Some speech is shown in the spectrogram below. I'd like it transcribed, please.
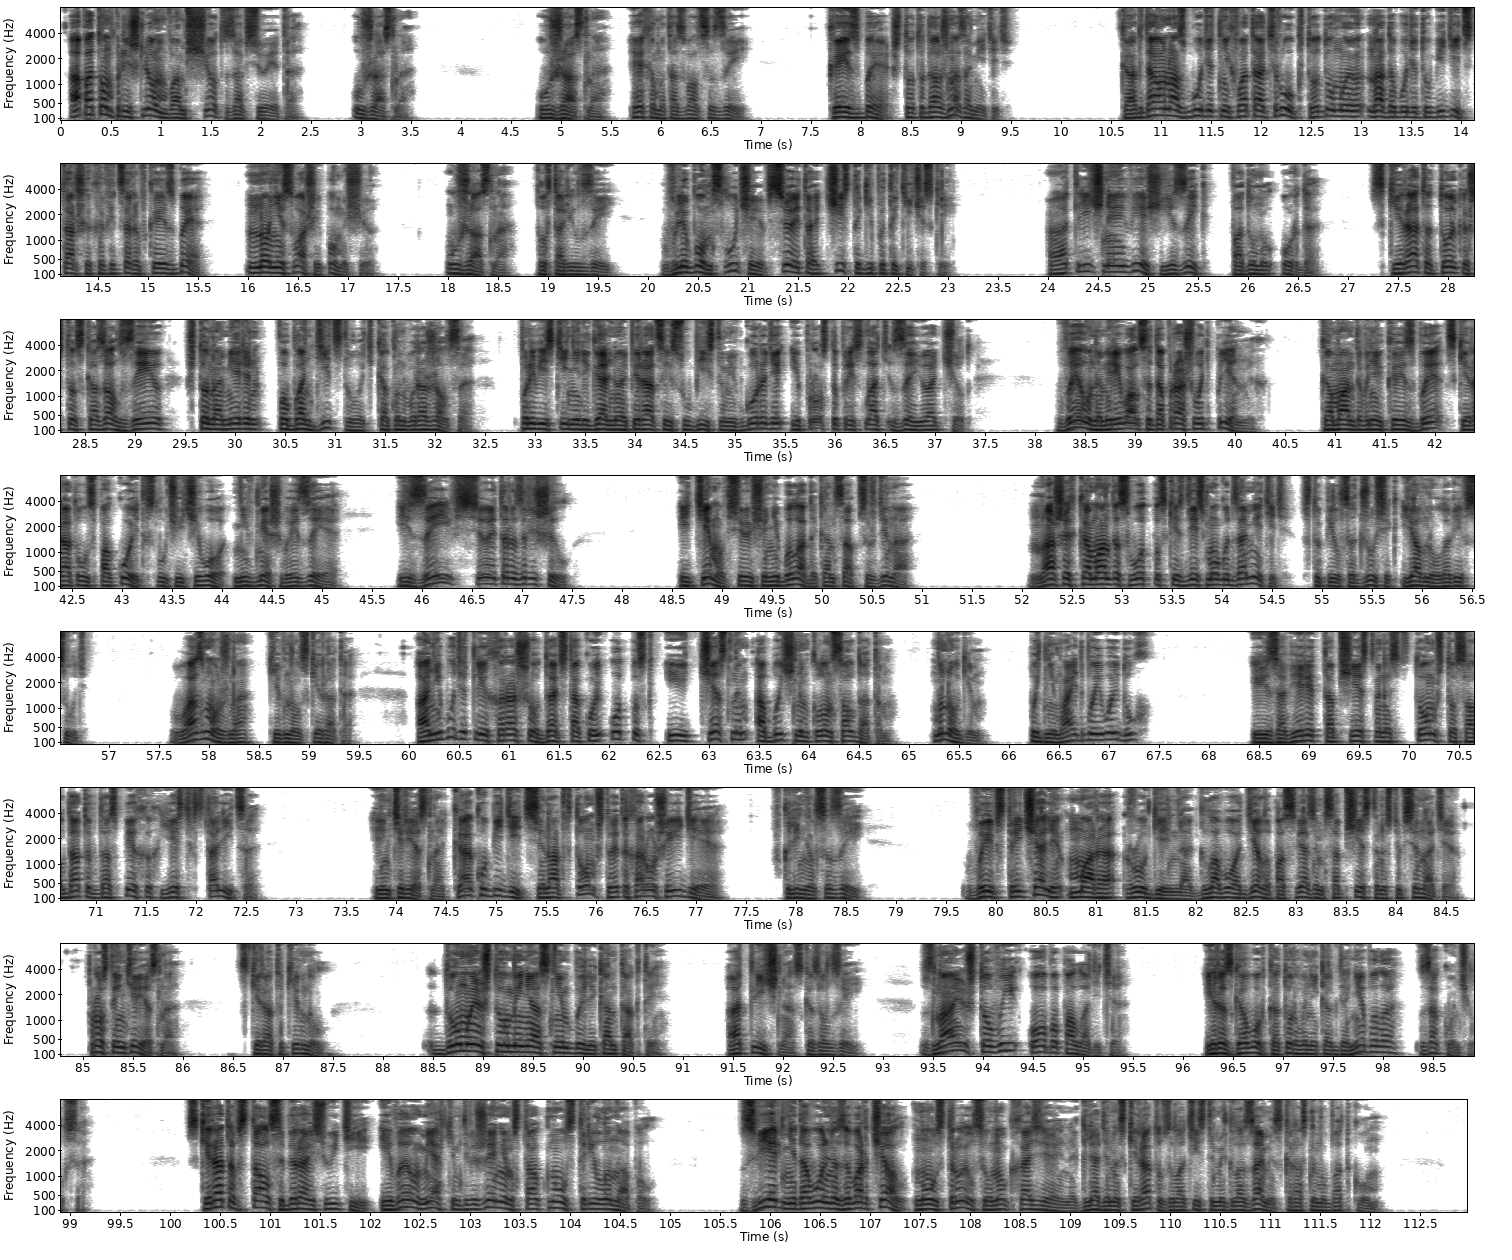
А потом пришлем вам счет за все это. Ужасно». «Ужасно», — эхом отозвался Зей. КСБ что-то должна заметить? Когда у нас будет не хватать рук, то, думаю, надо будет убедить старших офицеров КСБ, но не с вашей помощью. Ужасно, повторил Зей. В любом случае, все это чисто гипотетически. Отличная вещь, язык, подумал Орда. Скирата только что сказал Зею, что намерен побандитствовать, как он выражался, провести нелегальную операцию с убийствами в городе и просто прислать Зею отчет – Вэу намеревался допрашивать пленных. Командование КСБ Скирата успокоит, в случае чего, не вмешивая Зея. И Зей все это разрешил. И тема все еще не была до конца обсуждена. «Наших командос в отпуске здесь могут заметить», — вступился Джусик, явно уловив суть. «Возможно», — кивнул Скирата. «А не будет ли хорошо дать такой отпуск и честным обычным клон-солдатам? Многим. Поднимает боевой дух» и заверит общественность в том, что солдаты в доспехах есть в столице. Интересно, как убедить Сенат в том, что это хорошая идея? Вклинился Зей. Вы встречали Мара Ругейна, главу отдела по связям с общественностью в Сенате? Просто интересно. Скирата кивнул. Думаю, что у меня с ним были контакты. Отлично, сказал Зей. Знаю, что вы оба поладите. И разговор, которого никогда не было, закончился. Скиратов встал, собираясь уйти, и Вэо мягким движением столкнул Стрила на пол. Зверь недовольно заворчал, но устроился у ног хозяина, глядя на Скирату золотистыми глазами с красным ободком.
